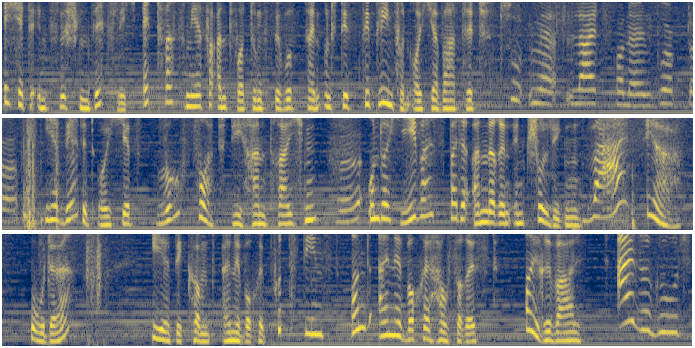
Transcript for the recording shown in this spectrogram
Ich hätte inzwischen wirklich etwas mehr Verantwortungsbewusstsein und Disziplin von euch erwartet. Tut mir leid, Frau Nellenburgdorf. Ihr werdet euch jetzt sofort die Hand reichen und euch jeweils bei der anderen entschuldigen. Was? Ja, oder? Ihr bekommt eine Woche Putzdienst und eine Woche Hausarrest. Eure Wahl. Also gut.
